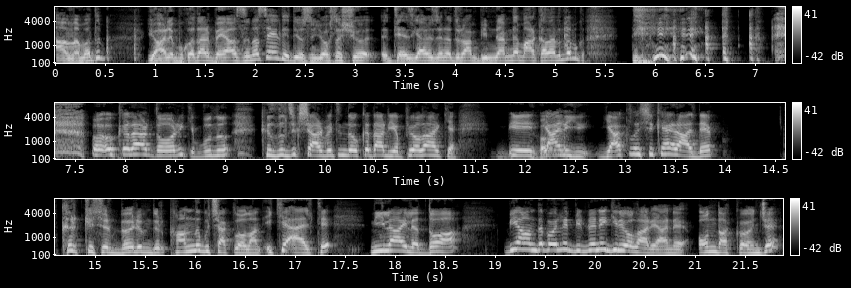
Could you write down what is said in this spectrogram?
Anlamadım. Yani bu kadar beyazlığı nasıl elde ediyorsun? Yoksa şu tezgah üzerine duran bilmem ne markalarında mı? o, kadar doğru ki bunu Kızılcık Şerbeti'nde o kadar yapıyorlar ki. E, yani yaklaşık herhalde 40 küsür bölümdür kanlı bıçaklı olan iki elti Nila ile Doğa bir anda böyle birbirine giriyorlar yani 10 dakika önce.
